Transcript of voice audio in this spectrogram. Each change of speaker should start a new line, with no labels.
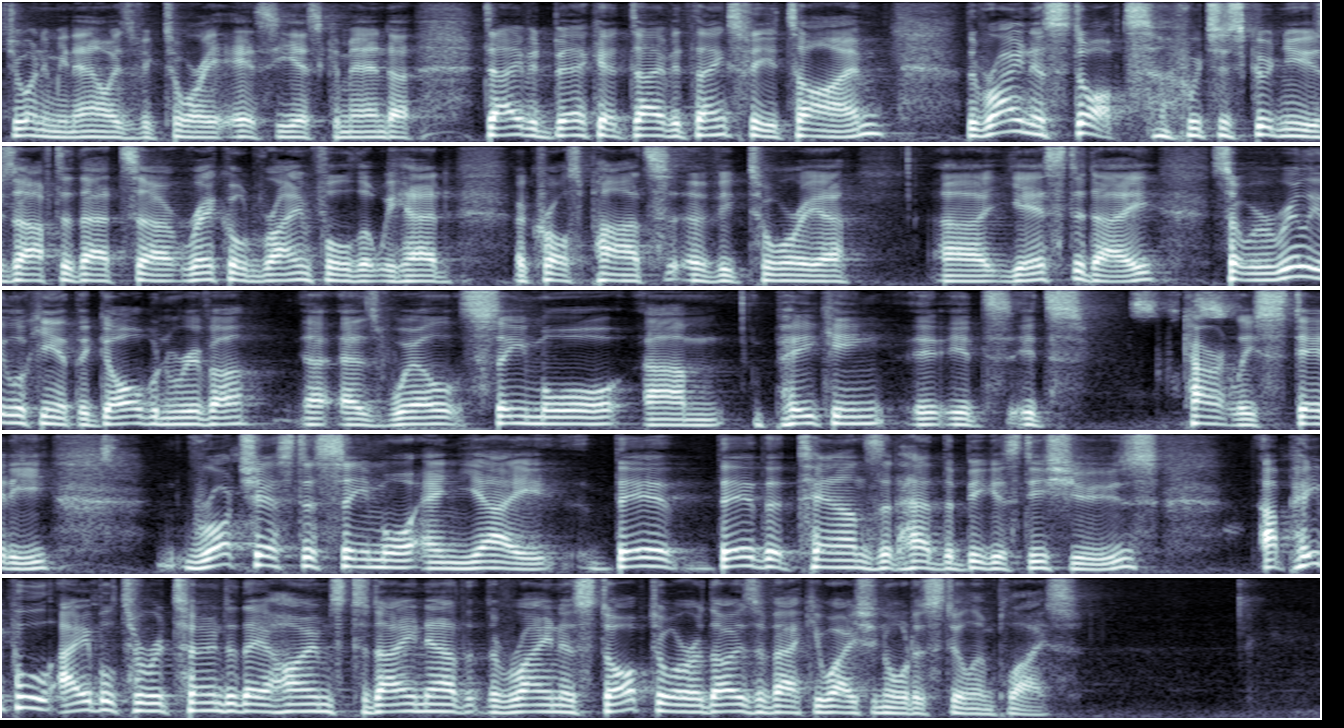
Joining me now is Victoria SES Commander David Beckett. David, thanks for your time. The rain has stopped, which is good news after that uh, record rainfall that we had across parts of Victoria uh, yesterday. So we're really looking at the Goulburn River uh, as well. Seymour um, peaking, it, it's it's currently steady. Rochester, Seymour, and Yea, they're they're the towns that had the biggest issues. Are people able to return to their homes today now that the rain has stopped, or are those evacuation orders still in place?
